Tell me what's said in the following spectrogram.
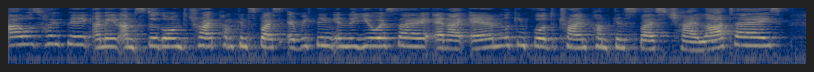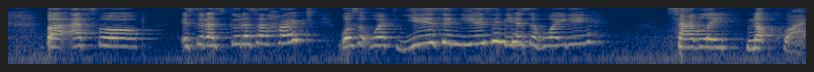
I was hoping. I mean, I'm still going to try pumpkin spice everything in the USA, and I am looking forward to trying pumpkin spice chai lattes. But as for, is it as good as I hoped? Was it worth years and years and years of waiting? Sadly, not quite.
